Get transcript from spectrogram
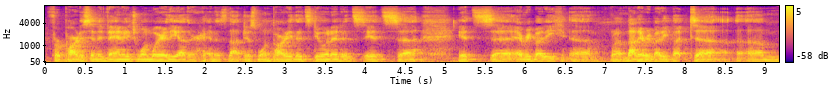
for partisan advantage one way or the other, and it's not just one party that's doing it. It's it's uh, it's uh, everybody. Uh, well, not everybody, but uh, um,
